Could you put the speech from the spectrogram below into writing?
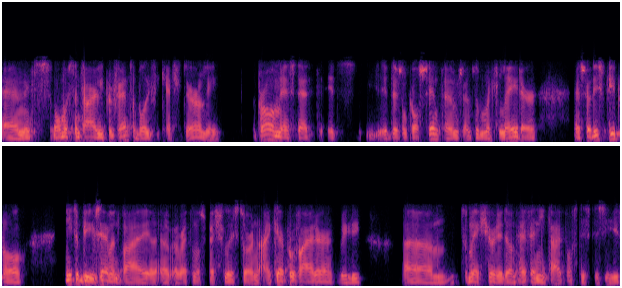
and it's almost entirely preventable if you catch it early. The problem is that it's it doesn't cause symptoms until much later, and so these people need to be examined by a, a retinal specialist or an eye care provider, really, um, to make sure they don't have any type of this disease,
